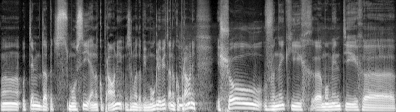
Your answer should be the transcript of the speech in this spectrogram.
Uh, o tem, da pač smo vsi enakopravni, oziroma da bi mogli biti enakopravni, mm -hmm. je šel v nekih uh, momentih, uh,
